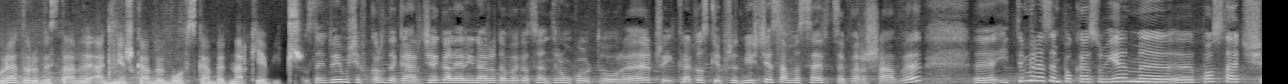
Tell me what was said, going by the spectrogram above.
Kurator wystawy Agnieszka Bebłowska-Bednarkiewicz. Znajdujemy się w Kordegardzie, Galerii Narodowego Centrum Kultury, czyli krakowskie przedmieście, samo serce Warszawy. E, I tym razem pokazujemy e, postać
